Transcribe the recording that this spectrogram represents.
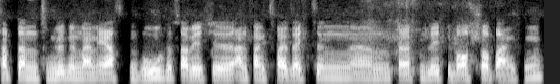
habe dann zum Glück mit meinem ersten Buch, das habe ich äh, Anfang 2016 ähm, veröffentlicht über Offshore-Banken,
